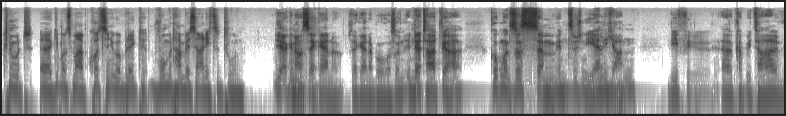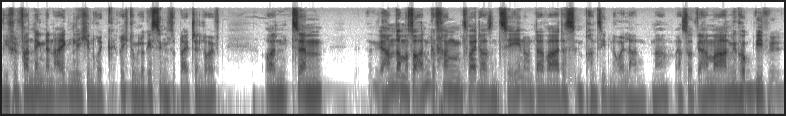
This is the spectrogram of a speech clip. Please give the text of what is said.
Knut, äh, gib uns mal kurz den Überblick, womit haben wir es ja eigentlich zu tun? Ja, genau, sehr gerne, sehr gerne, Boris. Und in der Tat, wir gucken uns das ähm, inzwischen jährlich an, wie viel äh, Kapital, wie viel Funding dann eigentlich in Richtung Logistik und Supply Chain läuft. Und ähm, wir haben damals so angefangen 2010 und da war das im Prinzip Neuland. Ne? Also wir haben mal angeguckt, wie viel,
